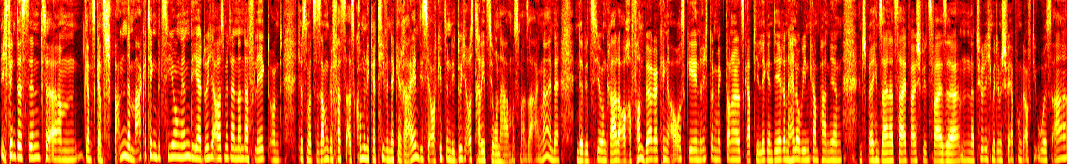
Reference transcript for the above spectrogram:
ich finde, das sind ähm, ganz, ganz spannende Marketingbeziehungen, die er durchaus miteinander pflegt. Und ich habe es mal zusammengefasst als kommunikative Neckereien, die es ja auch gibt und die durchaus Tradition haben, muss man sagen. Ne? In, der, in der Beziehung gerade auch von Burger King ausgehen Richtung McDonalds gab die legendären Halloween-Kampagnen entsprechend seiner Zeit beispielsweise natürlich mit dem Schwerpunkt auf die USA.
